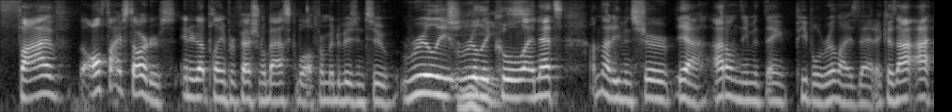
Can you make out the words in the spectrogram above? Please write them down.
five, all five starters ended up playing professional basketball from a Division two. Really, really cool. And that's, I'm not even sure. Yeah, I don't even think people realize that because I, I,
